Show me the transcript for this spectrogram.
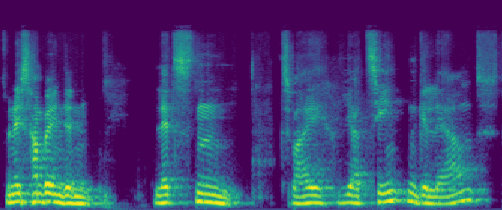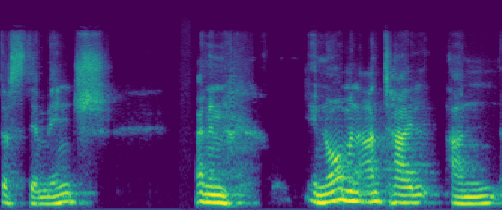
Zunächst haben wir in den letzten zwei Jahrzehnten gelernt, dass der Mensch einen enormen Anteil an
